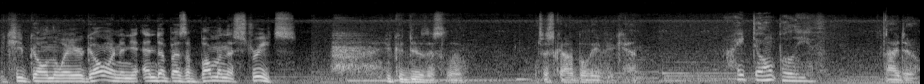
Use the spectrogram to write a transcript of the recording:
you keep going the way you're going and you end up as a bum in the streets. You could do this, Lou. Just gotta believe you can. I don't believe. I do.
